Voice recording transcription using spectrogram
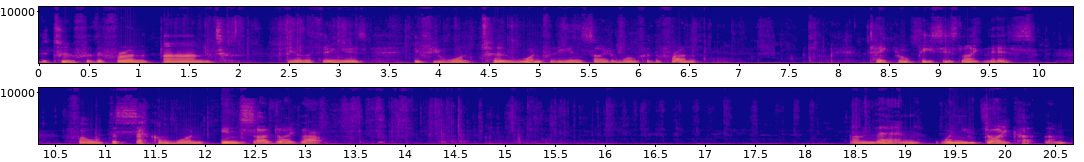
the two for the front, and the other thing is, if you want two, one for the inside and one for the front, take your pieces like this, fold the second one inside like that. And then when you die cut them,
